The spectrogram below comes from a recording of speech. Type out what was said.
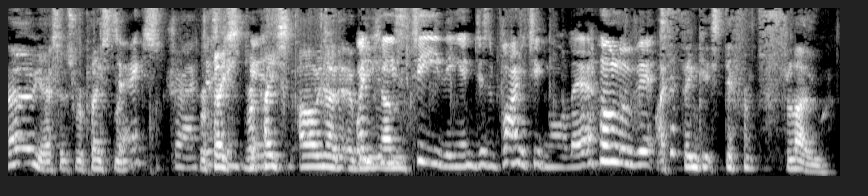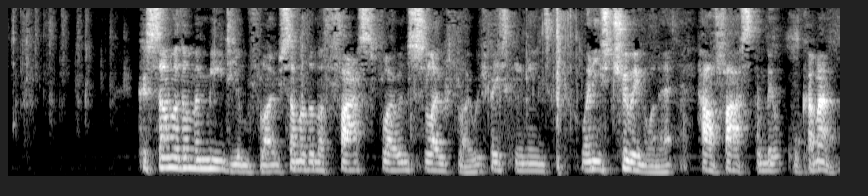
Oh yes, it's So replacement. extra, Replace, just in case. replace. Oh no, it'll when be. he's Um, teething and just biting all it, all of it. I think it's different flow. Because some of them are medium flow, some of them are fast flow and slow flow, which basically means when he's chewing on it, how fast the milk will come out.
